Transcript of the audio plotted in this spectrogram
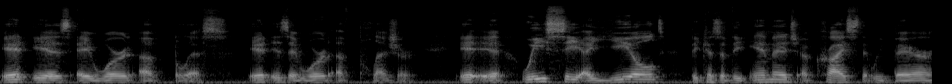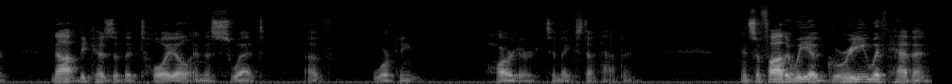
it is a word of bliss, it is a word of pleasure. It, it, we see a yield because of the image of Christ that we bear, not because of the toil and the sweat of working harder to make stuff happen. And so, Father, we agree with heaven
